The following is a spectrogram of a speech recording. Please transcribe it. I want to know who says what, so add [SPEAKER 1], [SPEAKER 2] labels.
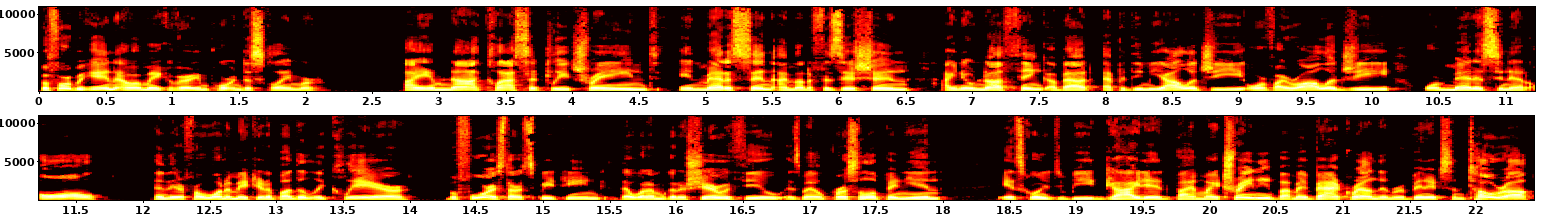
[SPEAKER 1] Before we begin, I will make a very important disclaimer. I am not classically trained in medicine. I'm not a physician. I know nothing about epidemiology or virology or medicine at all. And therefore I want to make it abundantly clear before I start speaking that what I'm going to share with you is my own personal opinion. It's going to be guided by my training, by my background in rabbinics and Torah,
